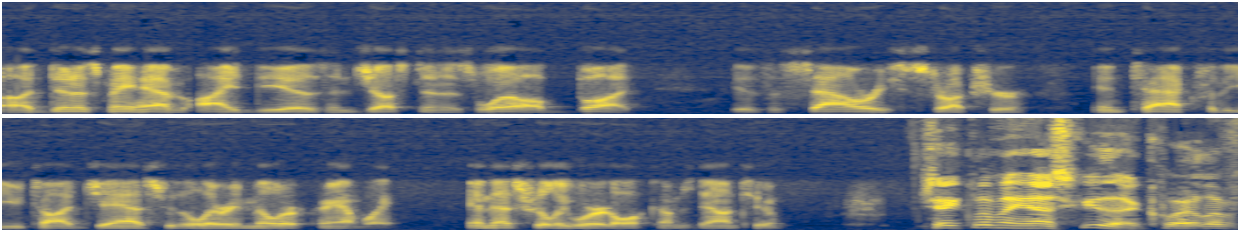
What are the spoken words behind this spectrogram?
Uh, Dennis may have ideas and Justin as well, but is the salary structure intact for the Utah Jazz through the Larry Miller family? And that's really where it all comes down to. Jake, let me ask you that question.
